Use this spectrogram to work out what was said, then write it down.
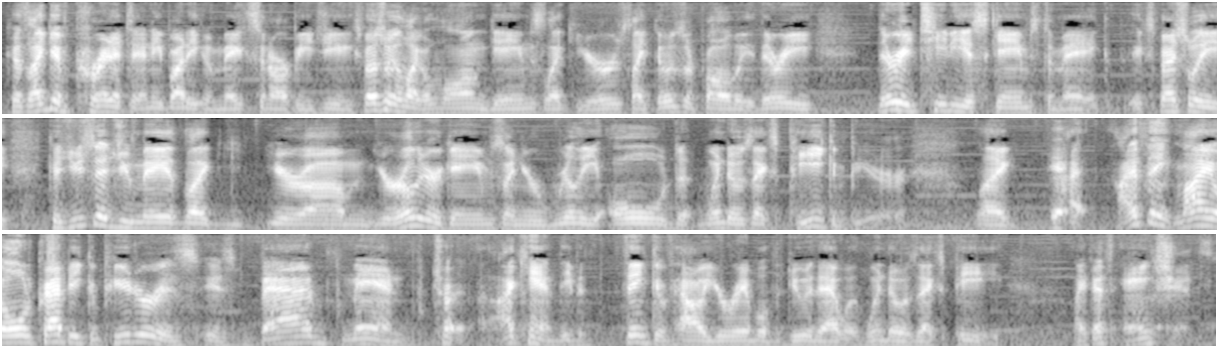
because I give credit to anybody who makes an RPG especially like long games like yours like those are probably very very tedious games to make, especially because you said you made like your um, your earlier games on your really old Windows XP computer. Like, yeah. I, I think my old crappy computer is is bad. Man, try, I can't even think of how you're able to do that with Windows XP. Like, that's ancient.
